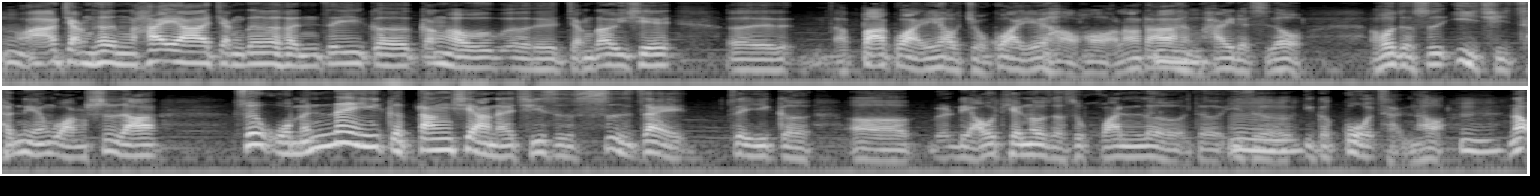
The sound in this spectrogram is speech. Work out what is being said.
嗯、啊，讲的很嗨啊，讲的很这一个刚好呃，讲到一些呃啊八卦也好，九卦也好哈，然后大家很嗨的时候，嗯、或者是一起陈年往事啊。所以，我们那一个当下呢，其实是在这一个呃聊天或者是欢乐的一个、嗯、一个过程哈。嗯。那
